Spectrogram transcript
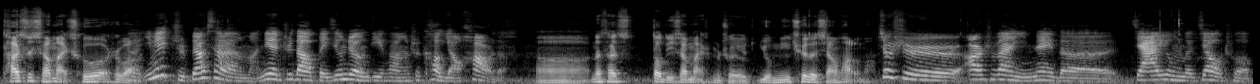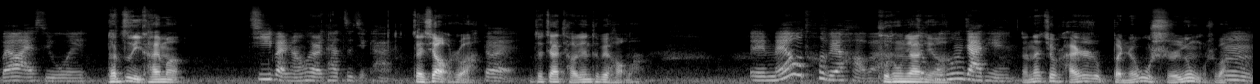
他是想买车是吧对，？因为指标下来了嘛，你也知道北京这种地方是靠摇号的，啊，那他到底想买什么车？有有明确的想法了吗？就是二十万以内的家用的轿车，不要 SUV，他自己开吗？基本上会是他自己开。在校是吧？对，这家条件特别好吗？也没有特别好吧，普通家庭啊普通家庭。啊，那就是还是本着务实用是吧？嗯，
